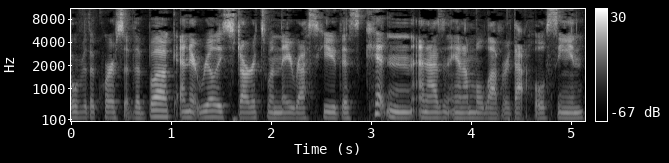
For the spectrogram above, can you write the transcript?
over the course of the book, and it really starts when they rescue this kitten. And as an animal lover, that whole scene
